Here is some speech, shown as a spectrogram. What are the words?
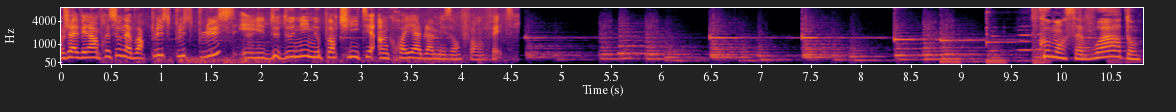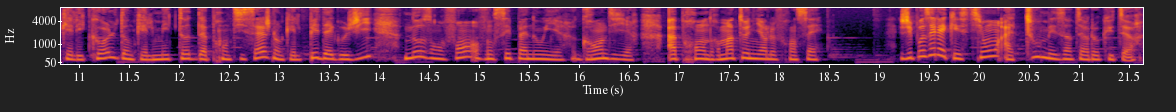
J'avais l'impression d'avoir plus, plus, plus et de donner une opportunité incroyable à mes enfants en fait. Comment savoir dans quelle école, dans quelle méthode d'apprentissage, dans quelle pédagogie nos enfants vont s'épanouir, grandir, apprendre, maintenir le français? J'ai posé la question à tous mes interlocuteurs.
